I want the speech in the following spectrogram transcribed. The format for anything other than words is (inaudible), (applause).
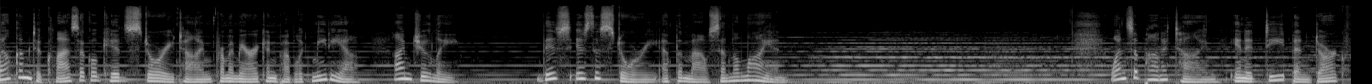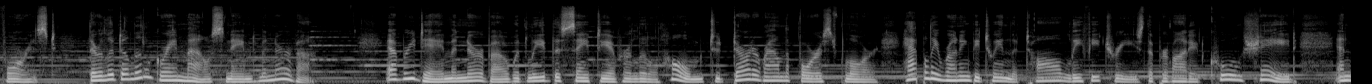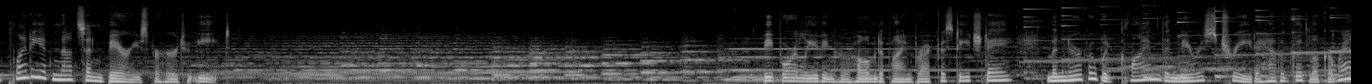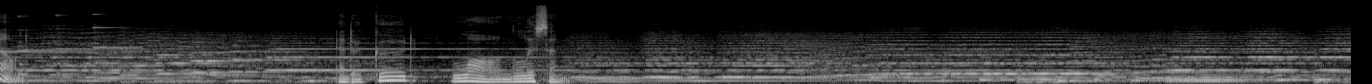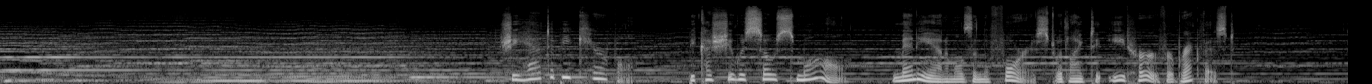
Welcome to Classical Kids Story Time from American Public Media. I'm Julie. This is the story of the Mouse and the Lion. Once upon a time, in a deep and dark forest, there lived a little gray mouse named Minerva. Every day, Minerva would leave the safety of her little home to dart around the forest floor, happily running between the tall, leafy trees that provided cool shade and plenty of nuts and berries for her to eat. Before leaving her home to find breakfast each day, Minerva would climb the nearest tree to have a good look around. And a good, long listen. She had to be careful because she was so small. Many animals in the forest would like to eat her for breakfast.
